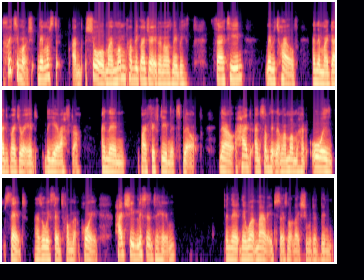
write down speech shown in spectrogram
pretty much they must, I'm sure my mum probably graduated when I was maybe 13, maybe 12. And then my dad graduated the year after. And then by 15, they'd split up. Now, had, and something that my mum had always said, has always said from that point, had she listened to him, and they, they weren't married, so it's not like she would have been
